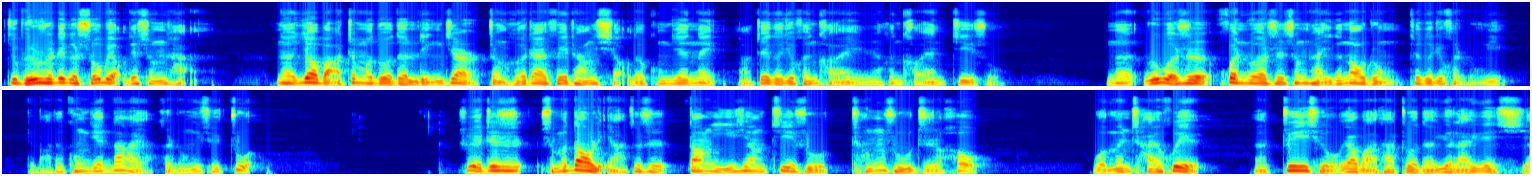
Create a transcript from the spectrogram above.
就比如说这个手表的生产，那要把这么多的零件整合在非常小的空间内啊，这个就很考验人，很考验技术。那如果是换作是生产一个闹钟，这个就很容易，对吧？它空间大呀，很容易去做。所以这是什么道理啊？就是当一项技术成熟之后，我们才会呃追求要把它做得越来越小。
